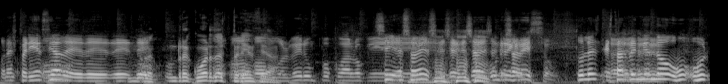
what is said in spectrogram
una experiencia de, un, recuerdo de experiencia. O, volver un poco a lo que. Sí, eso es. un regreso. Tú le estás vendiendo un,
